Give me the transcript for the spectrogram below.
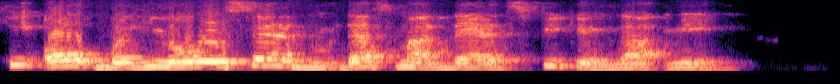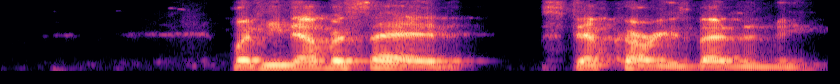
He oh, but he always said, "That's my dad speaking, not me." But he never said Steph Curry is better than me.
